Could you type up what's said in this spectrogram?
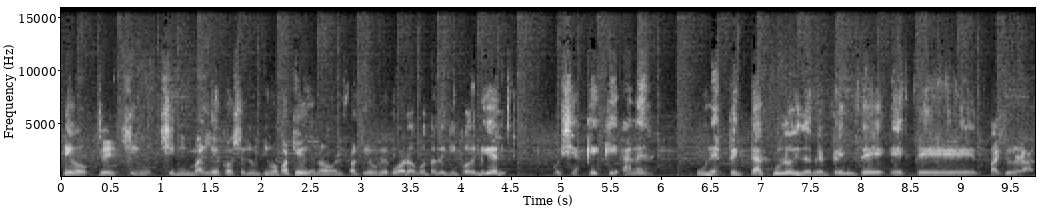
Digo, sin, sin, ir más lejos, el último partido, ¿no? El partido que jugaron contra el equipo de Miguel. Pues decías que, que, a ver, un espectáculo y de repente, este, para llorar.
